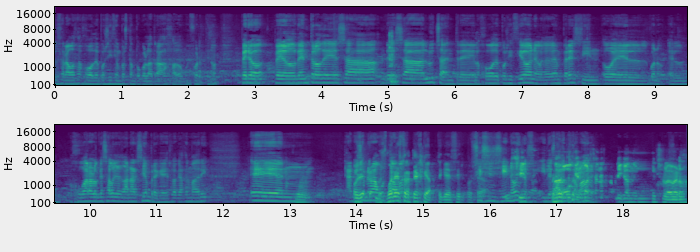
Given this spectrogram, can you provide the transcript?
el Zaragoza juego de posición pues tampoco lo ha trabajado muy fuerte, ¿no? Pero, pero dentro de esa, de esa lucha entre el juego de posición, el gegenpressing o el, bueno, el jugar a lo que salga y ganar siempre, que es lo que hace el Madrid, eh, a mí Oye, siempre me ha gustado buena estrtegia, te quiero decir. O Sí, sea, sí, sí, no, Sí, y les, y les va de algo que no está aplicando mucho, la verdad.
